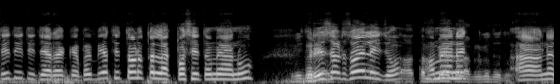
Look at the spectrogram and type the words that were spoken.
દીધી હતી ત્યારે કે ભાઈ બેથી ત્રણ કલાક પછી તમે આનું રિઝલ્ટ સોય લેજો. અમે અને. હા અને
